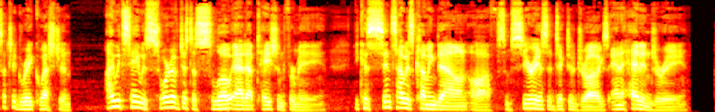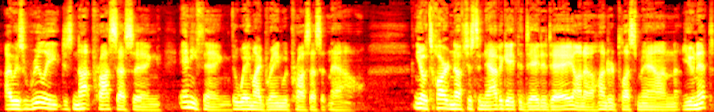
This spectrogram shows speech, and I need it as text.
such a great question. I would say it was sort of just a slow adaptation for me because since I was coming down off some serious addictive drugs and a head injury, I was really just not processing anything the way my brain would process it now. You know, it's hard enough just to navigate the day to day on a hundred plus man unit.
